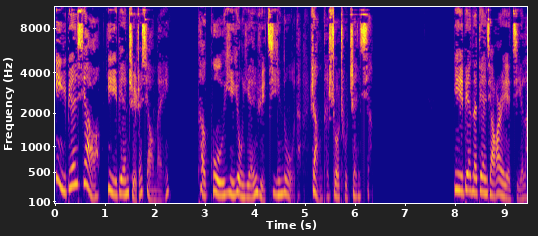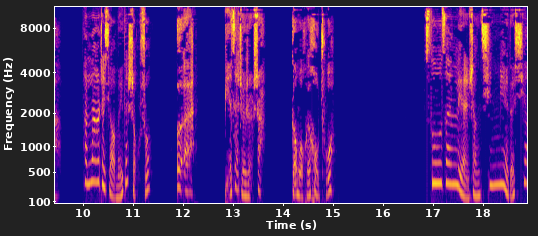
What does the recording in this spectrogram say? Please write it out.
一边笑一边指着小梅，他故意用言语激怒她，让她说出真相。一边的店小二也急了，他拉着小梅的手说：“呃，哎，别在这惹事儿，跟我回后厨。”苏三脸上轻蔑的笑，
